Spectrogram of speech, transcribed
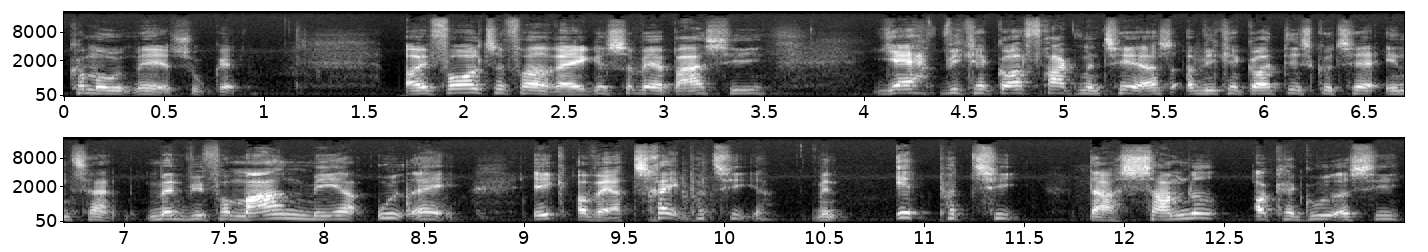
kommer ud med SU-gæld. Og i forhold til Frederikke, så vil jeg bare sige, ja, vi kan godt fragmentere os, og vi kan godt diskutere internt, men vi får meget mere ud af ikke at være tre partier, men et parti, der er samlet og kan gå ud og sige,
